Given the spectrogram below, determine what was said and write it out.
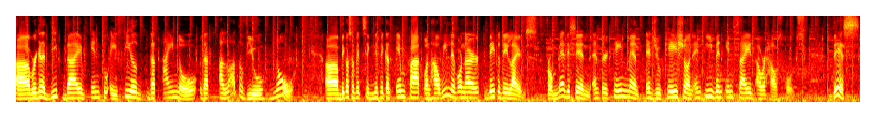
Uh, we're gonna deep dive into a field that I know that a lot of you know uh, because of its significant impact on how we live on our day-to-day lives from medicine, entertainment, education, and even inside our households. This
